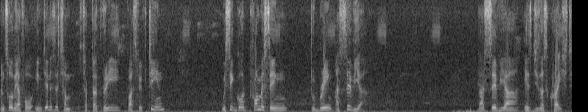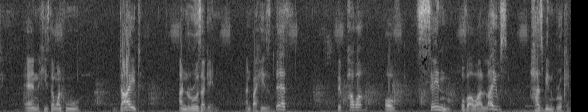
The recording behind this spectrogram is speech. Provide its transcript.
And so, therefore, in Genesis chapter 3, verse 15, we see God promising to bring a Savior. That Savior is Jesus Christ, and He's the one who died and rose again. And by His death, the power of sin over our lives has been broken.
